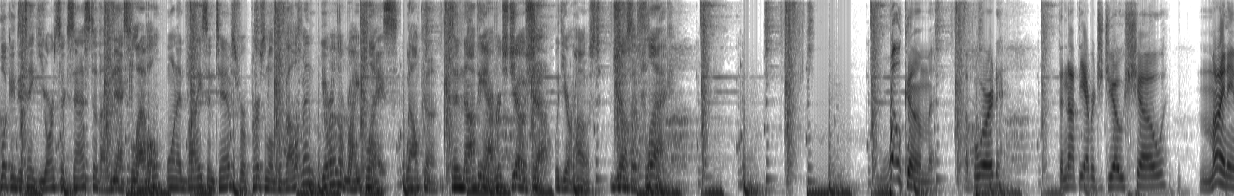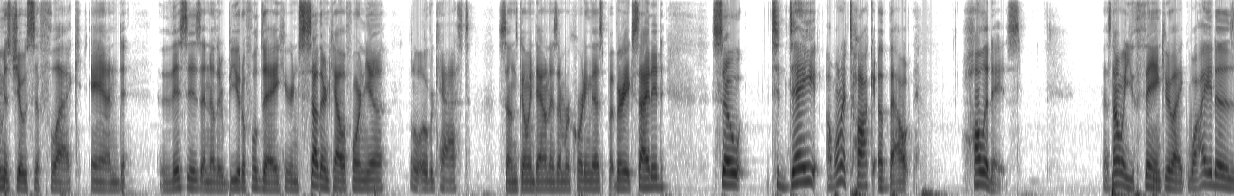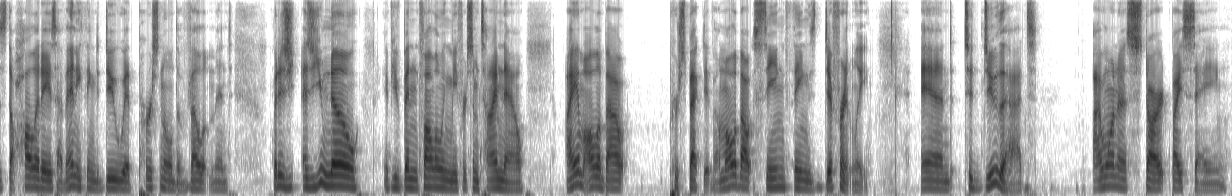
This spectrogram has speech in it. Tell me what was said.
Looking to take your success to the next level? Want advice and tips for personal development? You're in the right place. Welcome to Not the Average Joe Show with your host, Joseph Fleck. Welcome aboard the Not the Average Joe Show. My name is Joseph Fleck, and this is another beautiful day here in Southern California. A little overcast. Sun's going down as I'm recording this, but very excited. So, today I want to talk about holidays. That's not what you think. You're like, why does the holidays have anything to do with personal development? But as as you know, if you've been following me for some time now, I am all about perspective. I'm all about seeing things differently. And to do that, I want to start by saying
